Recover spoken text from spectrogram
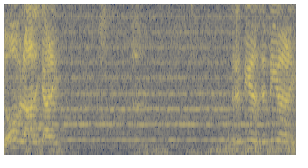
ਲੋਭ ਲਾਲਚ ਵਾਲੀ। ਰਿੱਧੀਆਂ ਸਿੱਧੀਆਂ ਵਾਲੀ।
